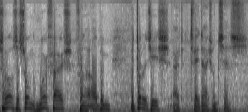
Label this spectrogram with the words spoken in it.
zoals de song Morpheus van haar album Mythologies uit 2006.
